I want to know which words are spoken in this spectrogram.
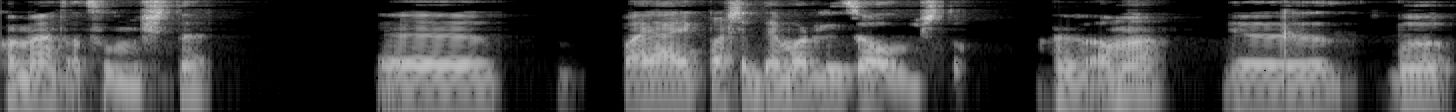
comment atılmıştı. E, bayağı ilk başta demoralize olmuştum. Ama e, bu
